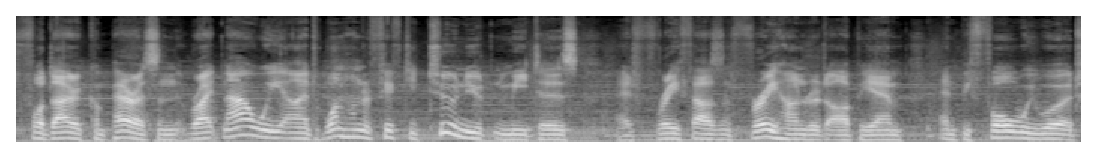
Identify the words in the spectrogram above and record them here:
for direct comparison, right now we are at 152 newton meters at 3300 RPM, and before we were at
